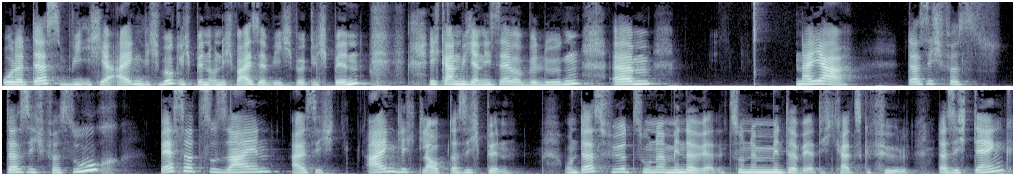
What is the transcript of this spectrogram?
oder das, wie ich ja eigentlich wirklich bin, und ich weiß ja, wie ich wirklich bin, ich kann mich ja nicht selber belügen, ähm, naja, dass ich, vers ich versuche, besser zu sein, als ich eigentlich glaube, dass ich bin. Und das führt zu, einer Minderwert zu einem Minderwertigkeitsgefühl, dass ich denke,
